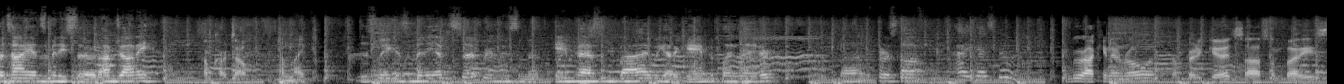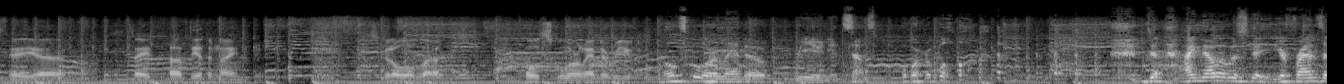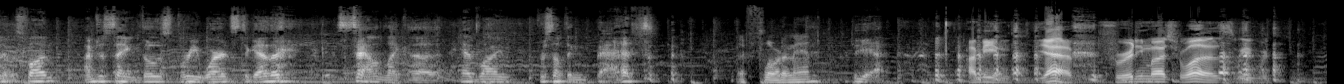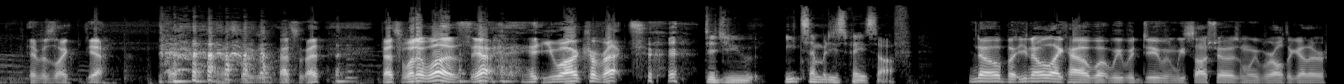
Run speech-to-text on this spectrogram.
welcome to Italians Minisode. I'm Johnny. I'm Cartel. I'm Mike. This week is a mini episode. We're gonna do some game passing by. We got a game to play later. But first off, how you guys doing? We're rocking and rolling. I'm pretty good. Saw some buddies. They uh, played pub the other night. It's a good old uh, old school Orlando reunion. Old school Orlando reunion sounds horrible. I know it was your friends and it was fun. I'm just saying those three words together sound like a headline for something bad. A Florida man. yeah. I mean, yeah, pretty much was. We were, it was like, yeah, yeah that's, what it, that's that. That's what it was. Yeah, you are correct. Did you eat somebody's face off? no, but you know, like how what we would do when we saw shows when we were all together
